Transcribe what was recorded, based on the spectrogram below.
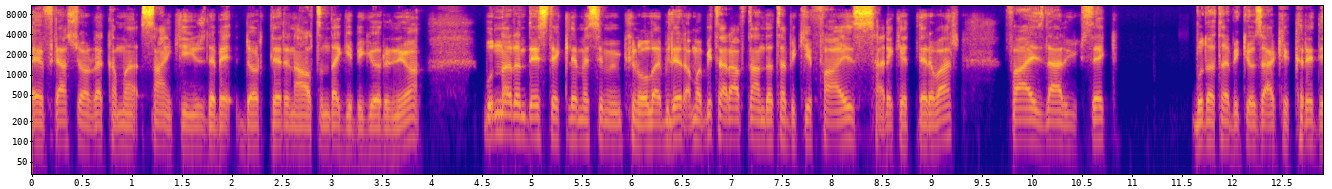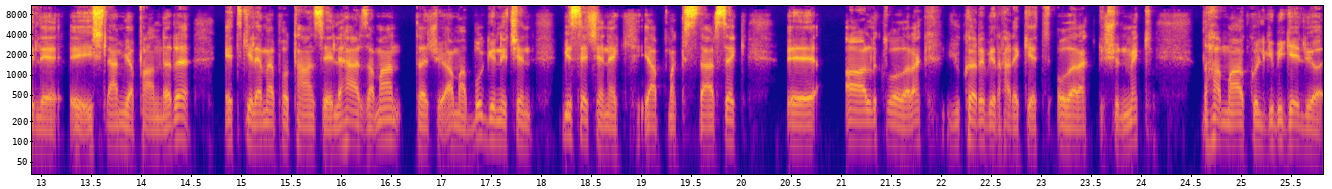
enflasyon rakamı sanki %4'lerin altında gibi görünüyor. Bunların desteklemesi mümkün olabilir ama bir taraftan da tabii ki faiz hareketleri var. Faizler yüksek. Bu da tabii ki özellikle kredili e, işlem yapanları etkileme potansiyeli her zaman taşıyor. Ama bugün için bir seçenek yapmak istersek e, ağırlıklı olarak yukarı bir hareket olarak düşünmek daha makul gibi geliyor.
